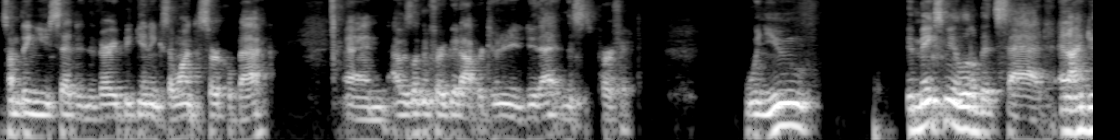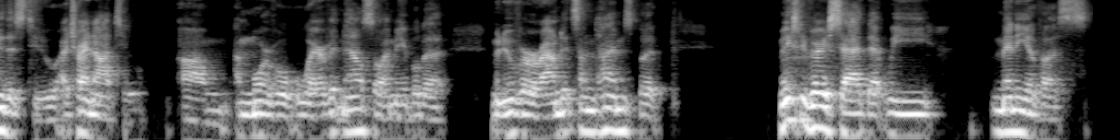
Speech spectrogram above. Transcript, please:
something you said in the very beginning because I wanted to circle back. And I was looking for a good opportunity to do that. And this is perfect. When you it makes me a little bit sad, and I do this too. I try not to, um, I'm more of aware of it now, so I'm able to maneuver around it sometimes. But it makes me very sad that we, many of us,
